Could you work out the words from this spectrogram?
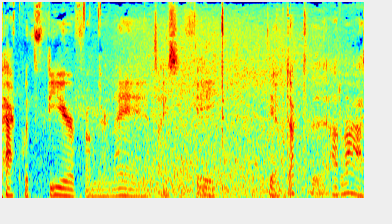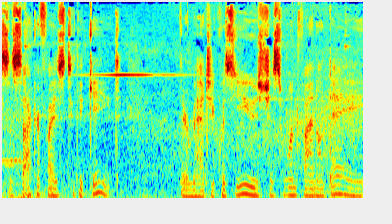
Packed with fear from their land's icy fate, they abducted at last a sacrifice to the gate. Their magic was used just one final day.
